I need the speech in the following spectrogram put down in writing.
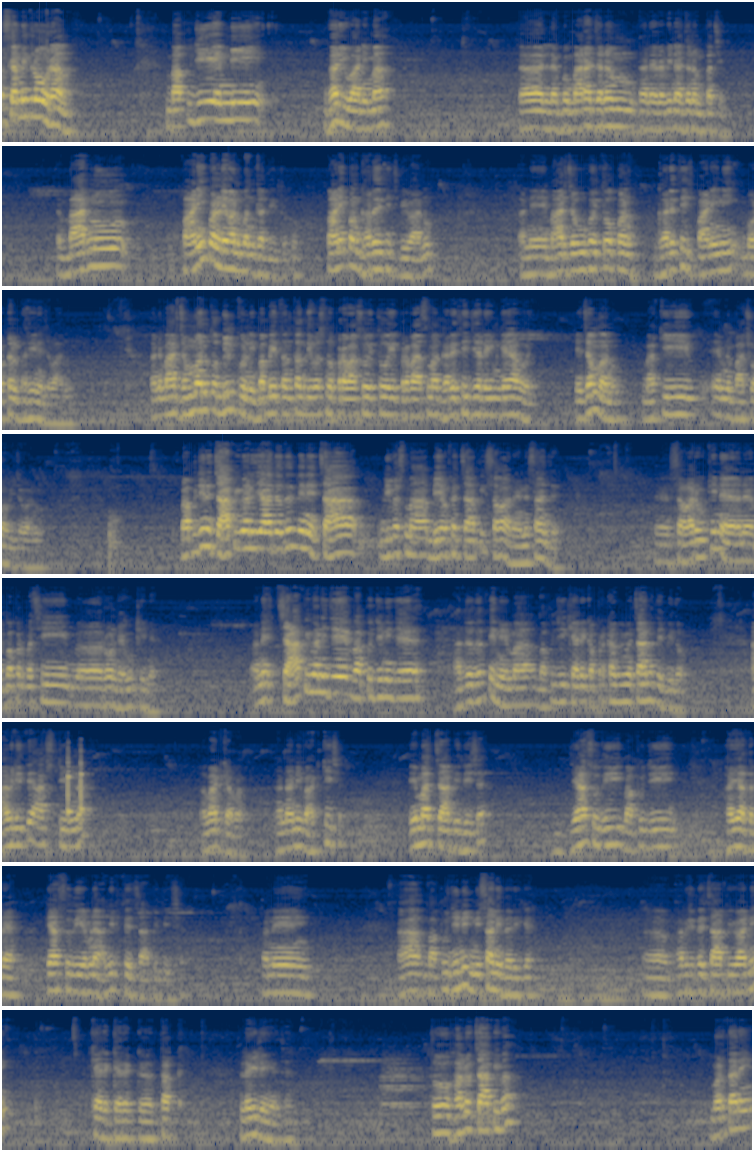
નમસ્કાર મિત્રો, હું રામ. બાપુજી એમની ભર યુવાનીમાં લગભગ મારા જન્મ અને રવિના જન્મ પછી બહારનું પાણી પણ લેવાનું બંધ કરી દીધું હતું. પાણી પણ ઘરેથી જ પીવાનું અને બહાર જવું હોય તો પણ ઘરેથી જ પાણીની બોટલ ભરીને જવાનું. અને બહાર જમવાનું તો બિલકુલ નહીં, બબે ત્રણ ત્રણ દિવસનો પ્રવાસ હોય તો એ પ્રવાસમાં ઘરેથી જે લઈને ગયા હોય એ જમવાનું, બાકી એમને પાછું આવી જવાનું. બાપુજીને ચા પીવાની જે આદત હતી ને ચા દિવસમાં બે વખત ચા પી સવારે અને સાંજે. સવારે ઉઠીને અને બપોર પછી રોંઢે ઉઠીને. અને ચા પીવાની જે બાપુજીની જે આદત હતી ને એમાં બાપુજી ક્યારેક અપરકાબીમાં ચા નથી પીધો. આવી રીતે આ સ્ટીલના વાટકામાં, આ નાની વાટકી છે, એમાં જ ચા પીધી છે. જ્યાં સુધી બાપુજી હયાત રહ્યા, ત્યાં સુધી એમણે આવી રીતે ચા પીધી છે. અને આ બાપુજીની જ નિશાની તરીકે આવી રીતે ચા પીવાની ક્યારેક ક્યારેક તક લઈ લઈએ છે. તો હાલો ચા પીવા? મળતા રહીએ?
